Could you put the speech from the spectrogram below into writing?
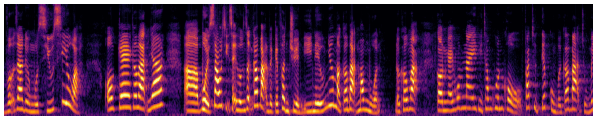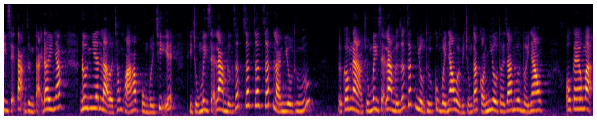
vỡ ra được một xíu siêu à? Ok các bạn nhá à, Buổi sau chị sẽ hướng dẫn các bạn về cái phần chuyển ý nếu như mà các bạn mong muốn được không ạ? Còn ngày hôm nay thì trong khuôn khổ phát trực tiếp cùng với các bạn Chúng mình sẽ tạm dừng tại đây nhá Đương nhiên là ở trong khóa học cùng với chị ấy Thì chúng mình sẽ làm được rất rất rất rất là nhiều thứ Được không nào? Chúng mình sẽ làm được rất rất nhiều thứ cùng với nhau Bởi vì chúng ta có nhiều thời gian hơn với nhau Ok không ạ?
